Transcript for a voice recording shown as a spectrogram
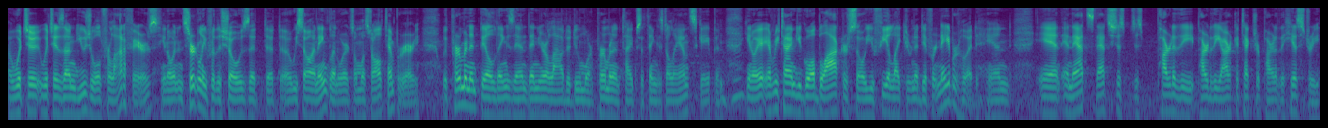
which, is, which is unusual for a lot of fairs, you know, and certainly for the shows that, that uh, we saw in England where it's almost all temporary. With permanent buildings, and then you're allowed to do more permanent types of things to landscape. And, mm-hmm. you know, every time you go a block or so, you feel like you're in a different neighborhood. And, and, and that's, that's just, just part of the part of the architecture, part of the history.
